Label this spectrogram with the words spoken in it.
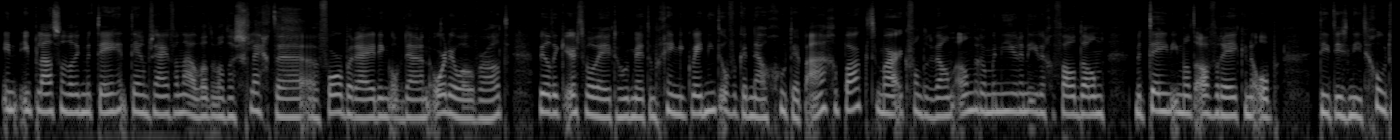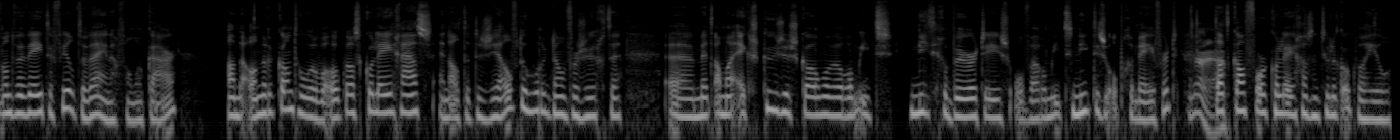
in, in plaats van dat ik meteen tegen hem zei van nou, wat, wat een slechte uh, voorbereiding of daar een oordeel over had, wilde ik eerst wel weten hoe het met hem ging. Ik weet niet of ik het nou goed heb aangepakt, maar ik vond het wel een andere manier in ieder geval dan meteen iemand afrekenen op dit is niet goed, want we weten veel te weinig van elkaar. Aan de andere kant horen we ook wel eens collega's, en altijd dezelfde hoor ik dan verzuchten, uh, met allemaal excuses komen waarom iets niet gebeurd is of waarom iets niet is opgeleverd. Nou ja. Dat kan voor collega's natuurlijk ook wel heel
